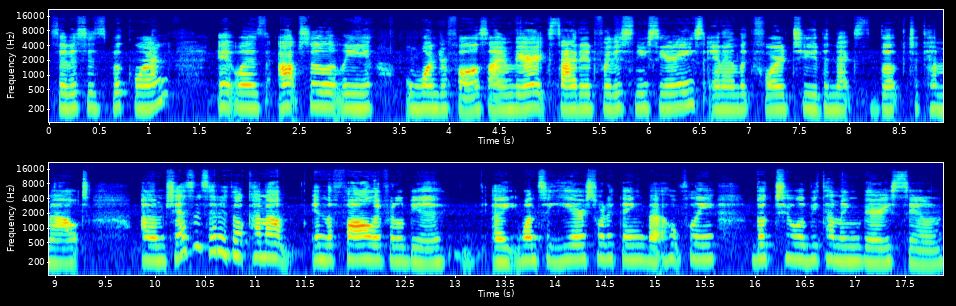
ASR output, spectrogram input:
So this is book one. It was absolutely wonderful. So I'm very excited for this new series and I look forward to the next book to come out. Um, she hasn't said if they'll come out in the fall, if it'll be a, a once a year sort of thing, but hopefully book two will be coming very soon.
